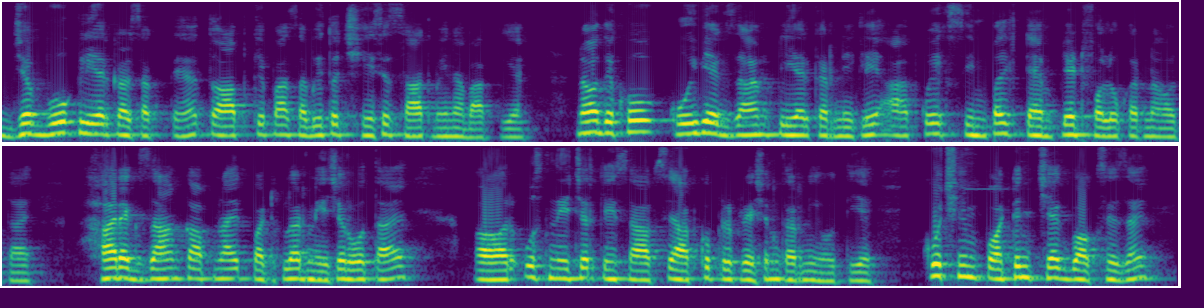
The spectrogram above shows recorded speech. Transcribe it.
जब वो क्लियर कर सकते हैं तो आपके पास अभी तो छः से सात महीना बाकी है। ना देखो, कोई भी एग्ज़ाम क्लियर करने के लिए आपको एक सिंपल टेम्पलेट फॉलो करना होता है। हर एग्ज़ाम का अपना एक पर्टिकुलर नेचर होता है और उस नेचर के हिसाब से आपको प्रिपरेशन करनी होती है। कुछ इंपॉर्टेंट चेक बॉक्सेस हैं।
